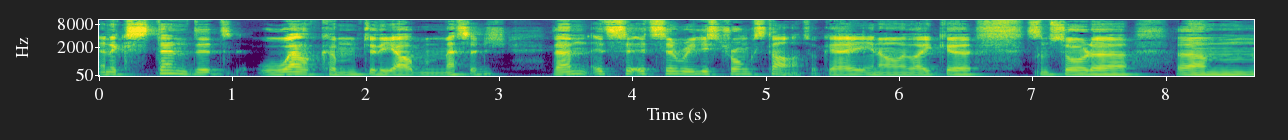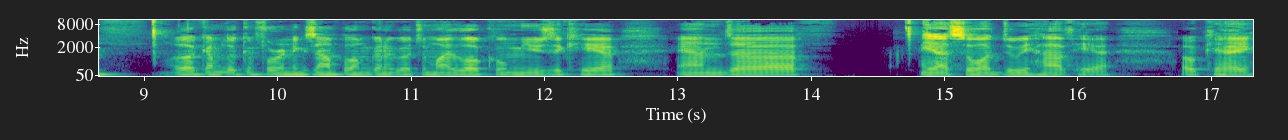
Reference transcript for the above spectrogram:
an extended welcome to the album message, then it's it's a really strong start. Okay, you know, like uh, some sort of um, look. I'm looking for an example. I'm gonna go to my local music here, and uh, yeah. So what do we have here? Okay,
